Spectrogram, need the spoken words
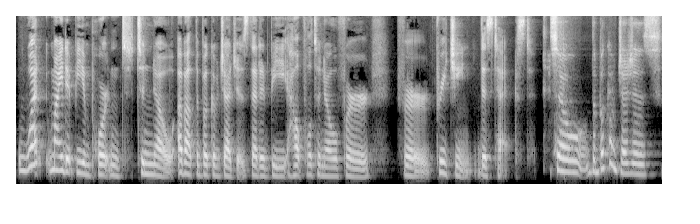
what might it be important to know about the book of judges that it'd be helpful to know for for preaching this text so the book of Judges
